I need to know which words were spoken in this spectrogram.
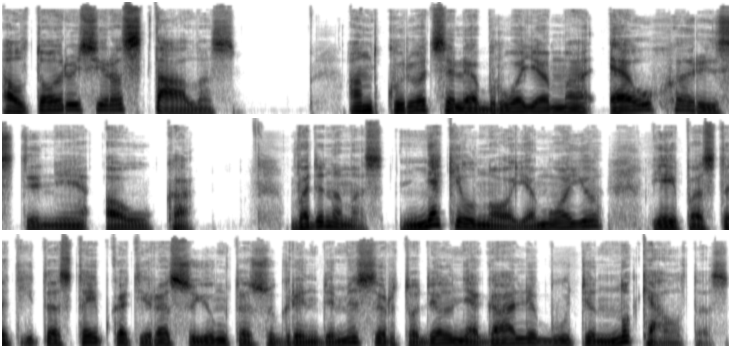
Altorius yra stalas, ant kurio celebruojama eucharistinė auka vadinamas nekilnojamuoju, jei pastatytas taip, kad yra sujungtas su grindimis ir todėl negali būti nukeltas.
